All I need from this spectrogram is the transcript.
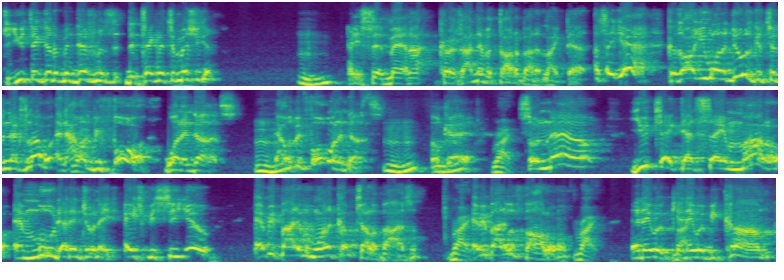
Do you think there'd have been difference than taking it to Michigan? Mm-hmm. And he said, "Man, I, Curtis, I never thought about it like that." I said, "Yeah, because all you want to do is get to the next level, and that right. was before one and done's. Mm-hmm. That was before one and done's. Mm-hmm. Okay, right. So now you take that same model and move that into an HBCU. Everybody would want to come televise them. Right. Everybody would follow them. Right. And they would right. and they would become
